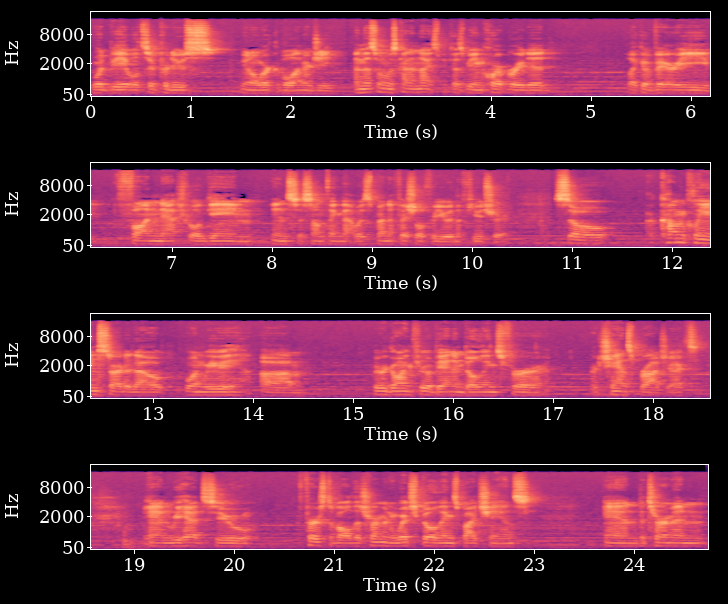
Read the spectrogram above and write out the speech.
would be able to produce you know, workable energy. And this one was kind of nice because we incorporated like a very fun, natural game into something that was beneficial for you in the future. So Come Clean started out when we, um, we were going through abandoned buildings for our chance project and we had to first of all determine which buildings by chance and determine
